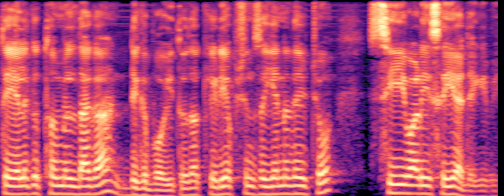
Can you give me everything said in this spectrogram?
ਤੇਲ ਕਿੱਥੋਂ ਮਿਲਦਾਗਾ? ਡਿਗਬੋਈ ਤੋਂ। ਤਾਂ ਕਿਹੜੀ ਆਪਸ਼ਨ ਸਹੀ ਹੈ ਇਹਨਾਂ ਦੇ ਵਿੱਚੋਂ? ਸੀ ਵਾਲੀ ਸਹੀ ਆ ਜਾਏਗੀ ਵੀ।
